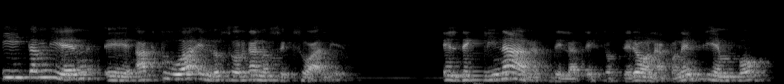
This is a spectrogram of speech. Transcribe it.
y también eh, actúa en los órganos sexuales. El declinar de la testosterona con el tiempo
